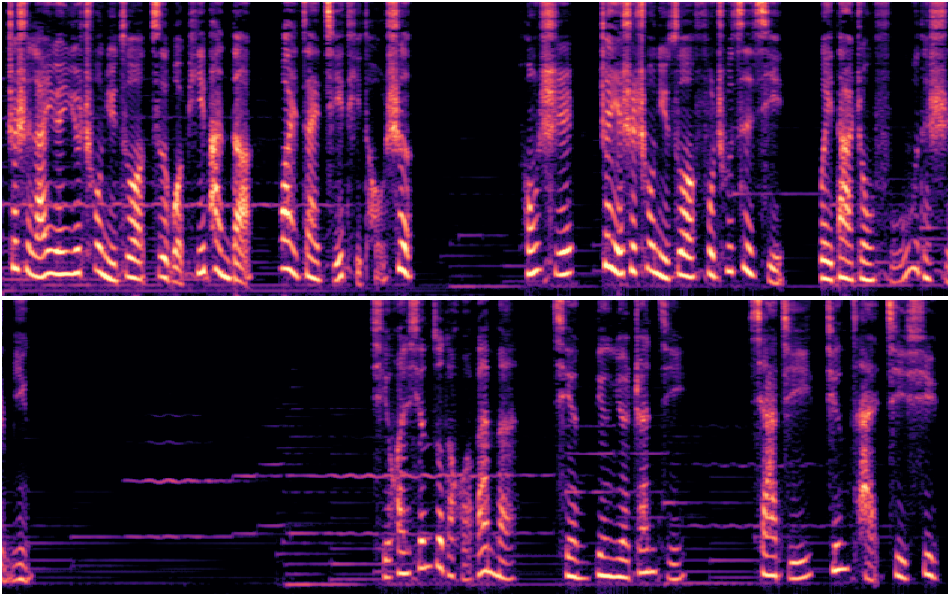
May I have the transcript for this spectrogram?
这是来源于处女座自我批判的外在集体投射，同时这也是处女座付出自己为大众服务的使命。喜欢星座的伙伴们，请订阅专辑，下集精彩继续。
